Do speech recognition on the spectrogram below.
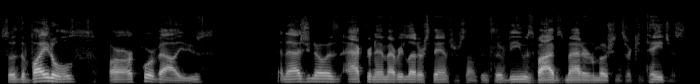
So the vitals are our core values. And as you know, as an acronym, every letter stands for something. So V was vibes matter and emotions are contagious.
